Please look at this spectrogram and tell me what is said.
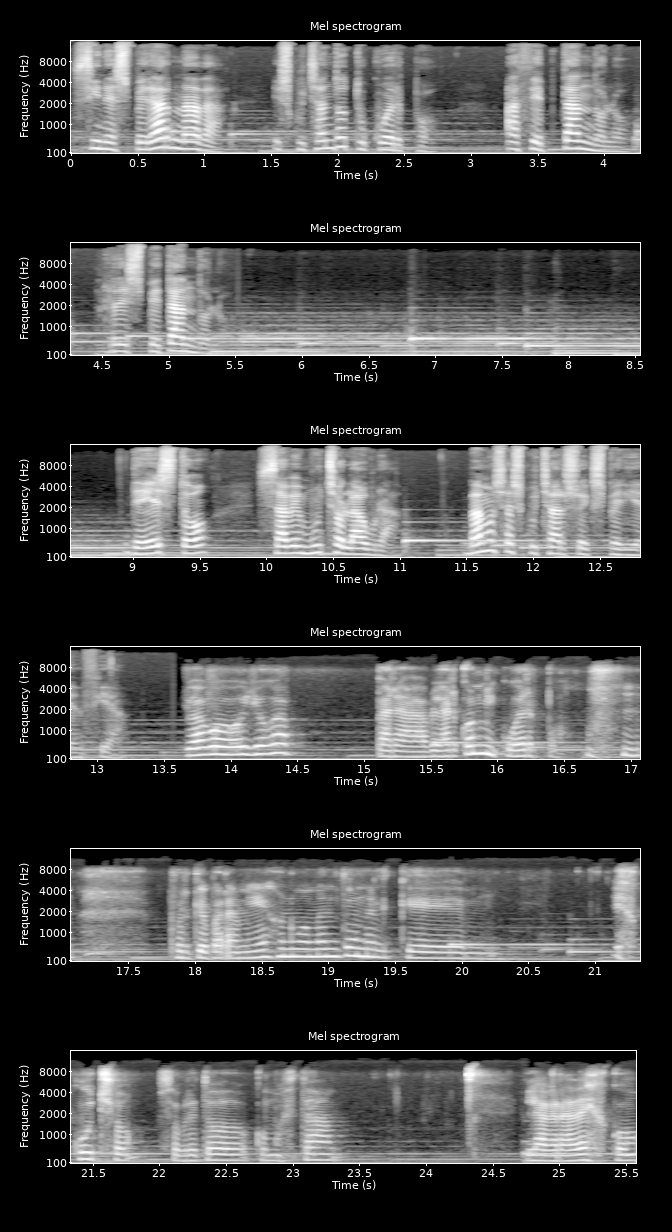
sin esperar nada, escuchando tu cuerpo, aceptándolo, respetándolo. De esto sabe mucho Laura, Vamos a escuchar su experiencia. Yo hago yoga para hablar con mi cuerpo, porque para mí es un momento en el que escucho, sobre todo cómo está, le agradezco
